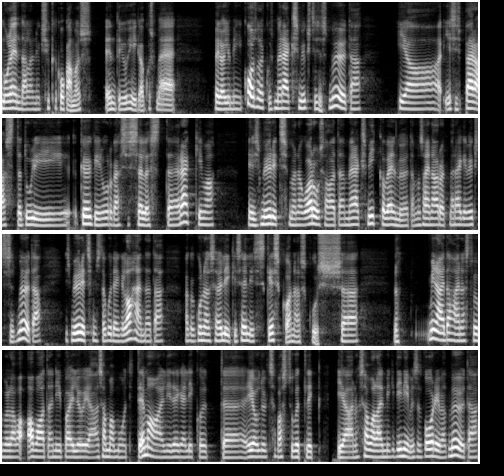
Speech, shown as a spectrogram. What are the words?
mul endal on üks niisugune kogemus enda juhiga, kus me, meil oli mingi koosolek, kus me rääkisime üksteisest mööda ja, ja siis pärast ta tuli kööginurgas siis sellest äh, rääkima ja siis me üritasime nagu aru saada, me rääkisime ikka veel mööda, ma sain aru, et me räägime üksteisest mööda, siis me üritasime seda kuidagi lahendada, aga kuna see oligi sellises keskkonnas, kus äh, noh, mina ei taha ennast võib-olla avada nii palju ja samamoodi tema oli tegelikult äh,, ei olnud üldse vastuvõtlik ja noh, samal ajal mingid inimesed voorivad mööda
